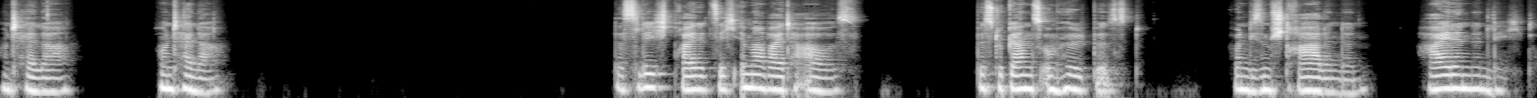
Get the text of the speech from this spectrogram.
Und heller und heller. Das Licht breitet sich immer weiter aus, bis du ganz umhüllt bist von diesem strahlenden, heilenden Licht.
